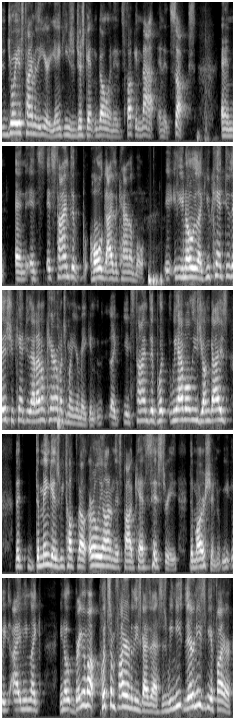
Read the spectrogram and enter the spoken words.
a joyous time of the year. Yankees are just getting going. It's fucking not, and it sucks. And and it's it's time to hold guys accountable. You know, like you can't do this, you can't do that. I don't care how much money you're making. Like it's time to put. We have all these young guys. The Dominguez we talked about early on in this podcast's history, the Martian. We, we I mean, like you know, bring them up, put some fire into these guys' asses. We need there needs to be a fire.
